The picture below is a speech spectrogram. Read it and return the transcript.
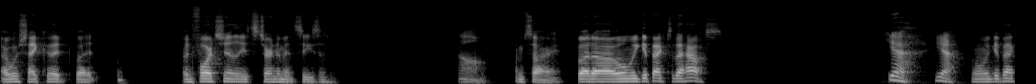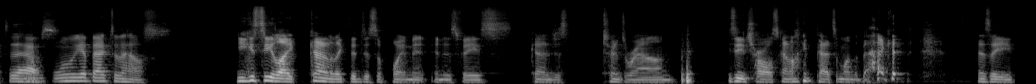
I wish I could, but unfortunately, it's tournament season. Oh, I'm sorry, but uh, when we get back to the house, yeah, yeah. when we get back to the house, When we get back to the house, you can see like kind of like the disappointment in his face. Kind of just turns around. You see Charles kind of like pats him on the back as they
